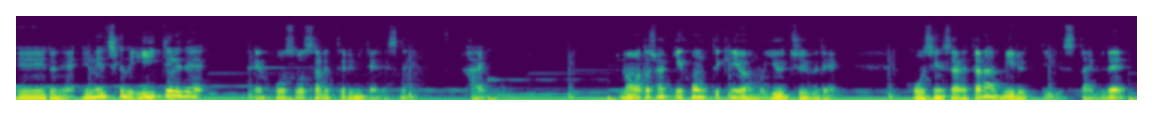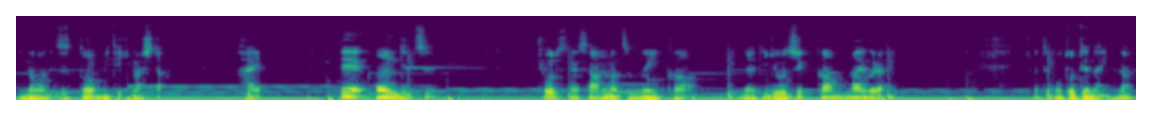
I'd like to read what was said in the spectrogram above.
えっ、ー、とね、NHK の E テレで放送されてるみたいですね。はい。まあ私は基本的にはもう YouTube で更新されたら見るっていうスタイルで今までずっと見てきました。はい。で、本日、今日ですね、3月6日、だいたい4時間前ぐらい。ちょっと、音出ないよな。よ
